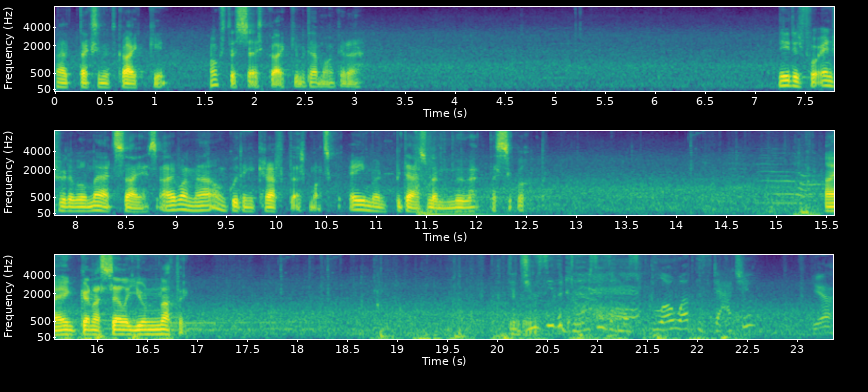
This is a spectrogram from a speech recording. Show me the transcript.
Näyttääkö nyt kaikki? Onko tässä edes kaikki, mitä mä oon kerää? Needed for entry level mad science. Aivan, nää on kuitenkin craftausmatsku. Ei me pitää sulle myyä tässä kohtaa. I ain't gonna sell you nothing. Did you see the Dorseys almost blow up the statue? Yeah,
